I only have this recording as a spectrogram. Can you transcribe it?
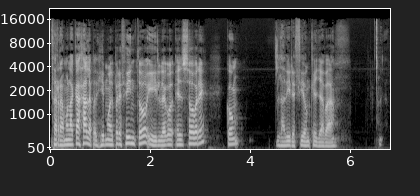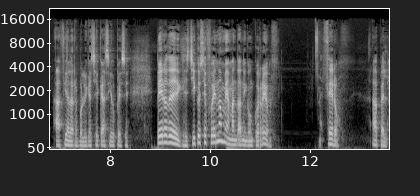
Cerramos la caja, le pusimos el precinto y luego el sobre con la dirección que ya va hacia la República Checa, hacia UPS. Pero desde que el chico se fue no me ha mandado ningún correo. Cero. Apple.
